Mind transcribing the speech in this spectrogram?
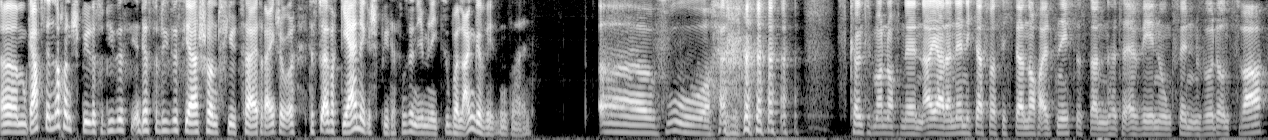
Ähm, Gab es denn noch ein Spiel, dass du dieses, dass du dieses Jahr schon viel Zeit reingeschaut hast, dass du einfach gerne gespielt hast? Muss ja nicht unbedingt super lang gewesen sein. Äh, puh. das könnte man noch nennen. Ah ja, dann nenne ich das, was ich dann noch als nächstes dann hätte Erwähnung finden würde. Und zwar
